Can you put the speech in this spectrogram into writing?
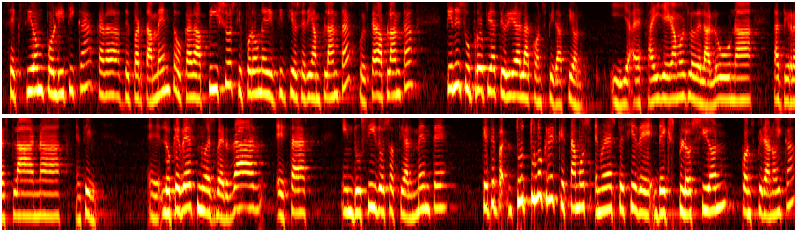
sección política, cada departamento cada piso, si fuera un edificio serían plantas, pues cada planta tiene su propia teoría de la conspiración. Y hasta ahí llegamos lo de la luna, la tierra es plana, en fin. Eh, lo que ves no es verdad, estás inducido socialmente. ¿Qué te, ¿tú, ¿tú, no crees que estamos en una especie de, explosión conspiranoica?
